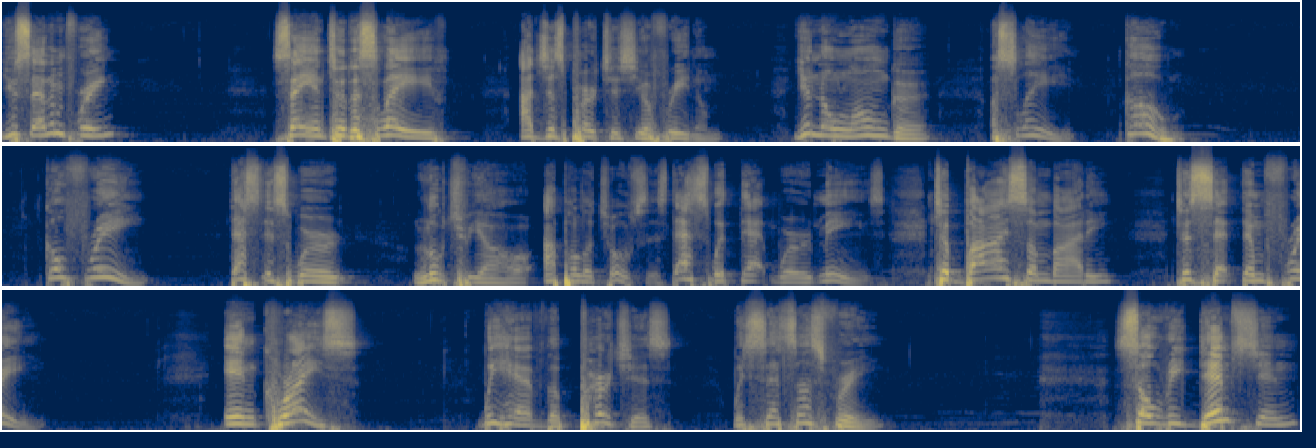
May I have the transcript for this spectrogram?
You set him free. saying to the slave, I just purchased your freedom. You're no longer a slave. Go. Go free. That's this word lutria or apolutrosis. That's what that word means. To buy somebody to set them free. In Christ, we have the purchase which sets us free. So redemption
